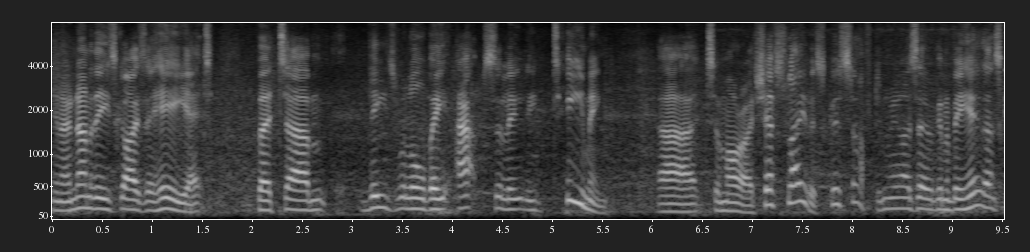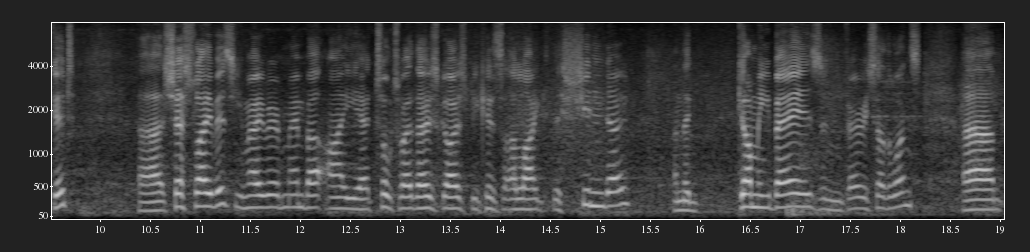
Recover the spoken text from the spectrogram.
You know, none of these guys are here yet, but um, these will all be absolutely teeming uh, tomorrow. Chef's Flavors, good stuff. Didn't realise they were going to be here. That's good. Uh, Chef's Flavors, you may remember I uh, talked about those guys because I like the Shindo and the Gummy Bears and various other ones. Um,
